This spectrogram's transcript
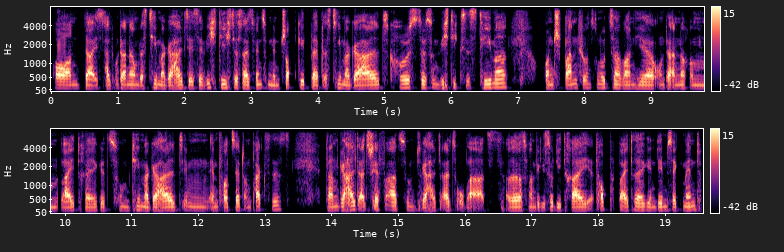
Und da ist halt unter anderem das Thema Gehalt sehr, sehr wichtig. Das heißt, wenn es um den Job geht, bleibt das Thema Gehalt größtes und wichtigstes Thema. Und spannend für unsere Nutzer waren hier unter anderem Beiträge zum Thema Gehalt im MVZ und Praxis, dann Gehalt als Chefarzt und Gehalt als Oberarzt. Also das waren wirklich so die drei Top-Beiträge in dem Segment.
